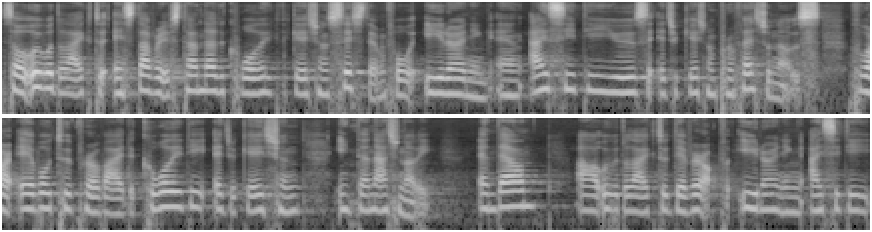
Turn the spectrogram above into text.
so we would like to establish standard qualification system for e-learning and ICT use education professionals who are able to provide quality education internationally. And then uh, we would like to develop e-learning ICT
